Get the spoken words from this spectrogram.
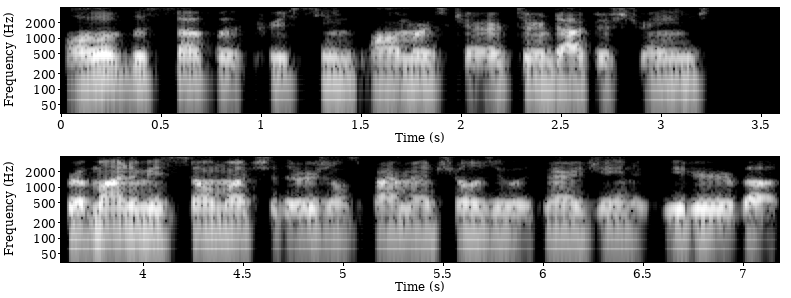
All of the stuff with Christine Palmer's character in Doctor Strange reminded me so much of the original Spider-Man trilogy with Mary Jane and Peter about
